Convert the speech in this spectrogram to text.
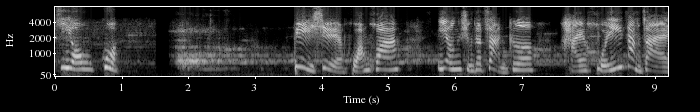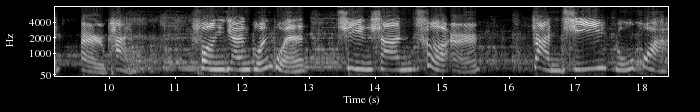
浇灌。碧血黄花，英雄的赞歌还回荡在耳畔。烽烟滚滚，青山侧耳，战旗如画，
